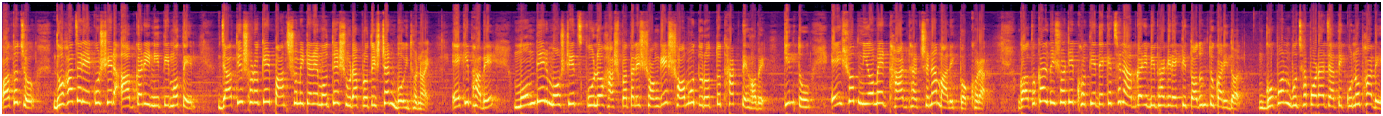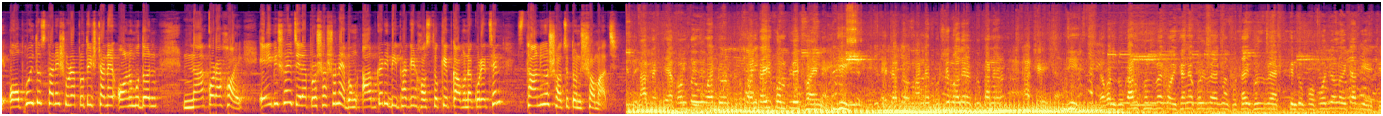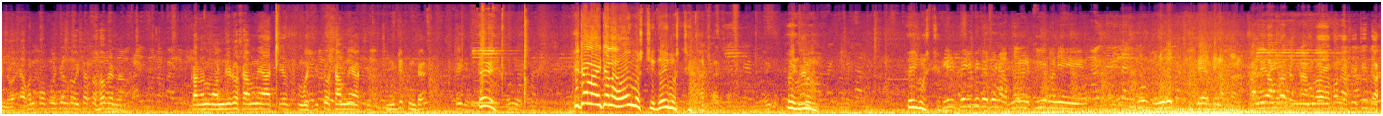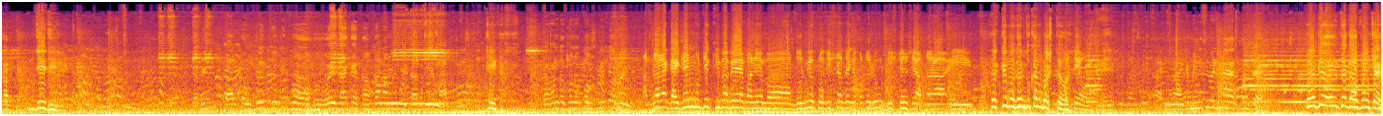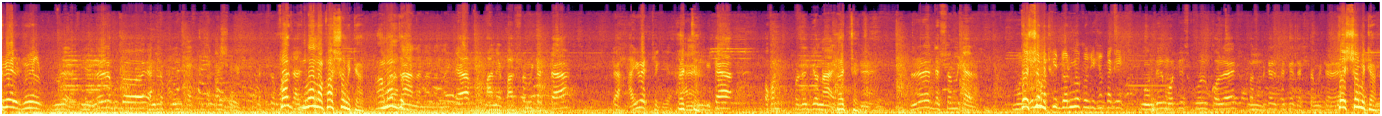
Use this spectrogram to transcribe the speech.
অথচ দু হাজার একুশের আবগারি নীতি মতে জাতীয় সড়কের পাঁচশো মিটারের মধ্যে সুরা প্রতিষ্ঠান বৈধ নয়। একইভাবে মন্দির, মসজিদ, স্কুল ও হাসপাতালের সঙ্গে সম দূরত্ব থাকতে হবে। কিন্তু এইসব নিয়মের ধার ধারছে না মালিক পক্ষরা গতকাল বিষয়টি খতিয়ে দেখেছেন আবগারি বিভাগের একটি তদন্তকারী দল। গোপন বোঝাপড়া যাতে কোনোভাবে অবৈধ স্থানে সুরা প্রতিষ্ঠানের অনুমোদন না করা হয়, এই বিষয়ে জেলা প্রশাসন এবং আবগারি বিভাগের হস্তক্ষেপ কামনা করেছেন স্থানীয় সচেতন সমাজ। না এখন তো দোকানটাই কমপ্লিট হয় নাই। জি। এটা তো মানে ভুসিমালের দোকানের আছে এটা। জি। এখন দোকান খুলবে ওইখানে খুলবে না কোথায় খুলবে কিন্তু প্রপোজাল ওইটা দিয়েছিল। এখন প্রপোজাল তো ওইটা তো হবে না। কারণ মন্দিরও সামনে আছে মসজিদও সামনে আছে। মসজিদ কোনটা? এটা না এটা না ওই মসজিদ ওই মসজিদ। আচ্ছা আচ্ছা ওই না এই মসজিদ। আপনারা কি মানে অনুরোধ খালি আমরা আমরা এখন এসেছি দেখার জি জি। তার কমপ্লিট যদি হয়ে থাকে তখন আমি মিটার দিয়ে মাপ ঠিক আছে। তখন তো কোনো কমপ্লিটই হয় না। আপনারা গাইডলাইন মধ্যে কীভাবে মানে ধর্মীয় প্রতিষ্ঠান থেকে কতটুকু ডিস্টেন্সে আপনারা এই একটি মদের দোকান বসতে হবে না এটা মিউনিসিপ্যালিটি না পঞ্চায়েত পাঁচশো মিটার। আমার না না না, এটা মানে পাঁচশো মিটারটা এটা হাইওয়ে থেকে। আচ্ছা। হ্যাঁ, এটা তখন প্রযোজ্য নাই। আচ্ছা। হ্যাঁ দেড়শো মিটার। ধর্মীয় প্রতিষ্ঠান থেকে মন্দির মসজিদ স্কুল কলেজ হসপিটাল থেকে দেড়শো মিটার। দেড়শো মিটার।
